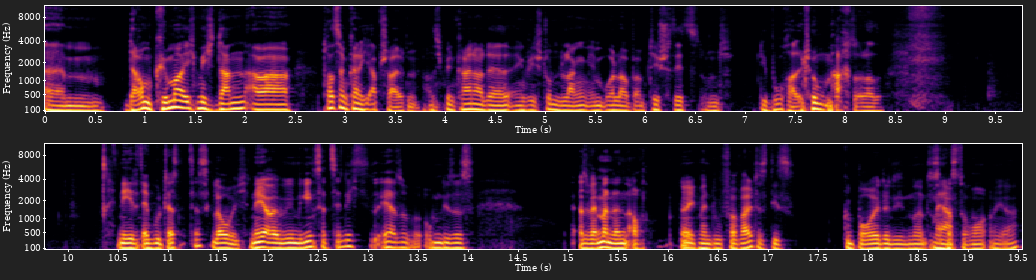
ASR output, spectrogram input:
Ähm, darum kümmere ich mich dann, aber trotzdem kann ich abschalten. Also ich bin keiner, der irgendwie stundenlang im Urlaub am Tisch sitzt und die Buchhaltung macht oder so. Nee, sehr gut, das, das glaube ich. Nee, aber mir ging es tatsächlich eher so um dieses, also wenn man dann auch, ne, ich meine, du verwaltest dieses Gebäude, ne, das Ja. Restaurant, ja.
